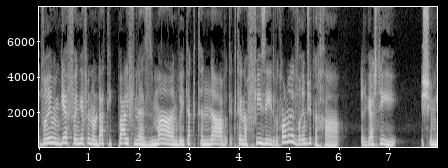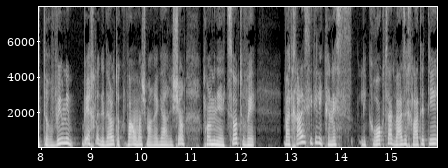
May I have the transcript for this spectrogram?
דברים עם גפן, גפן נולדה טיפה לפני הזמן, והייתה קטנה, והייתה קטנה פיזית, וכל מיני דברים שככה הרגשתי שמתערבים לי באיך לגדל אותה כבר ממש מהרגע הראשון, כל מיני עצות, ובהתחלה ניסיתי להיכנס, לקרוא קצת, ואז החלטתי,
